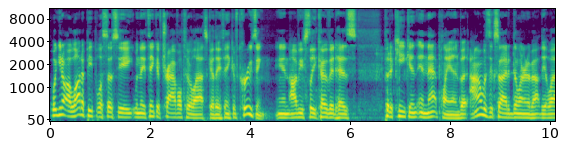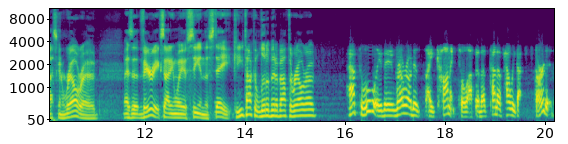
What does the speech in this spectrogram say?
Well, you know, a lot of people associate when they think of travel to Alaska, they think of cruising. And obviously, COVID has put a kink in, in that plan. But I was excited to learn about the Alaskan Railroad as a very exciting way of seeing the state. Can you talk a little bit about the railroad? Absolutely. The railroad is iconic to Alaska. That's kind of how we got started.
